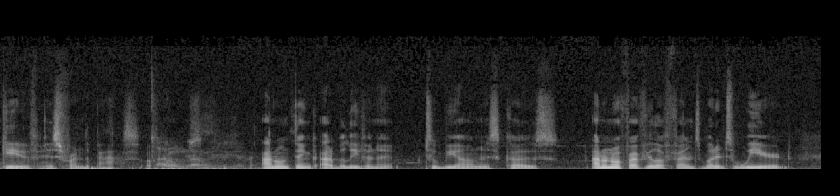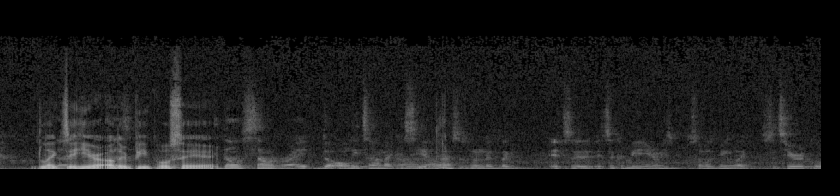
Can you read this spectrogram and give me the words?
gave his friend the pass. Of I don't. I course. don't really get it. I don't think I believe in it, to be honest, because I don't know if I feel offense, but it's weird, like to hear other people say it. It don't sound right. The only time I can see it Uh-huh. pass is when the, like it's a it's a comedian or he's someone's being like satirical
